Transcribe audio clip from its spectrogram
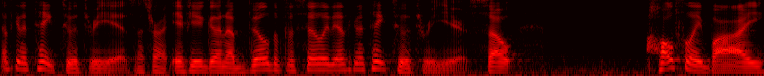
that's going to take two or three years. That's right. If you're going to build a facility, that's going to take two or three years. So hopefully by,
